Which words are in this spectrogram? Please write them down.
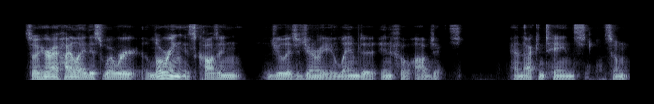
So here I highlight this where we're lowering is causing Julia to generate a lambda info object. And that contains some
